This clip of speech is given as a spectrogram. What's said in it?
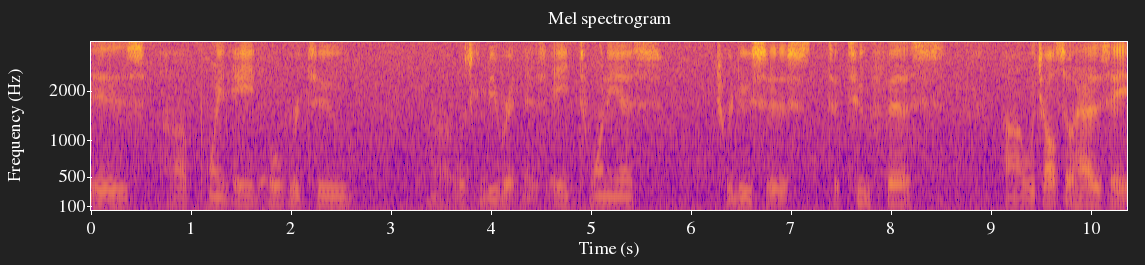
is uh, 0.8 over 2, uh, which can be written as 8 20ths, which reduces to 2 fifths, uh, which also has a,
